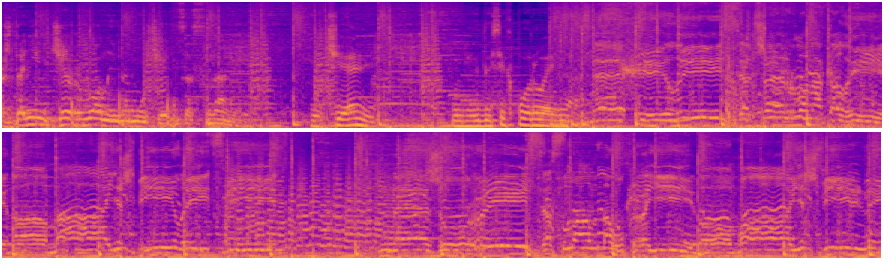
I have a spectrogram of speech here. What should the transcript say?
Гражданин червоний намучается з нами. Начальник, у них до сих пор війна. Не хилися, червона калина, маєш білий цвіт. Не журися, славна Україна, маєш вільний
